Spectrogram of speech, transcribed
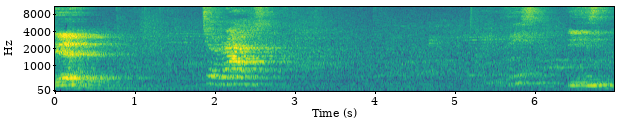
Good. Giraffe. This, In,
